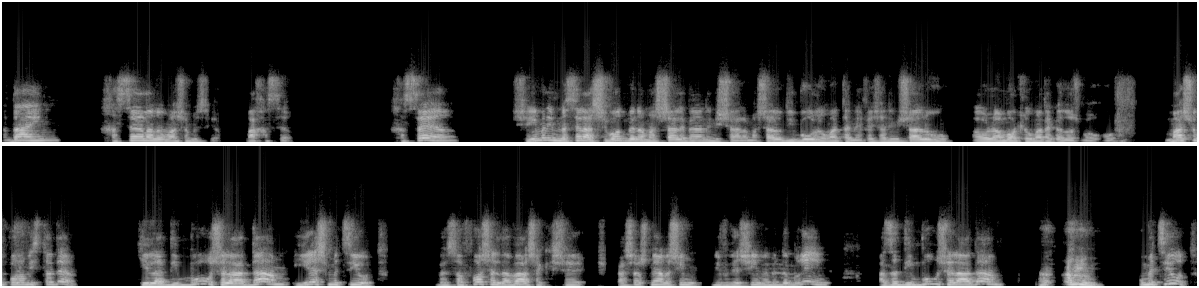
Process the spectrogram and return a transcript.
עדיין חסר לנו משהו מסוים. מה חסר? חסר שאם אני מנסה להשוות בין המשל לבין הנמשל, המשל הוא דיבור לעומת הנפש, הנמשל הוא העולמות לעומת הקדוש ברוך הוא, משהו פה לא מסתדר. כי לדיבור של האדם יש מציאות. בסופו של דבר, שכאשר שני אנשים נפגשים ומדברים, אז הדיבור של האדם הוא מציאות,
